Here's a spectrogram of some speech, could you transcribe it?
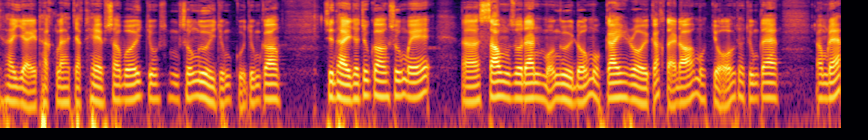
thầy dạy thật là chặt hẹp so với số người chúng của chúng con. Xin thầy cho chúng con xuống mé à, sông Jordan mỗi người đốn một cây rồi cắt tại đó một chỗ cho chúng ta Ông đáp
